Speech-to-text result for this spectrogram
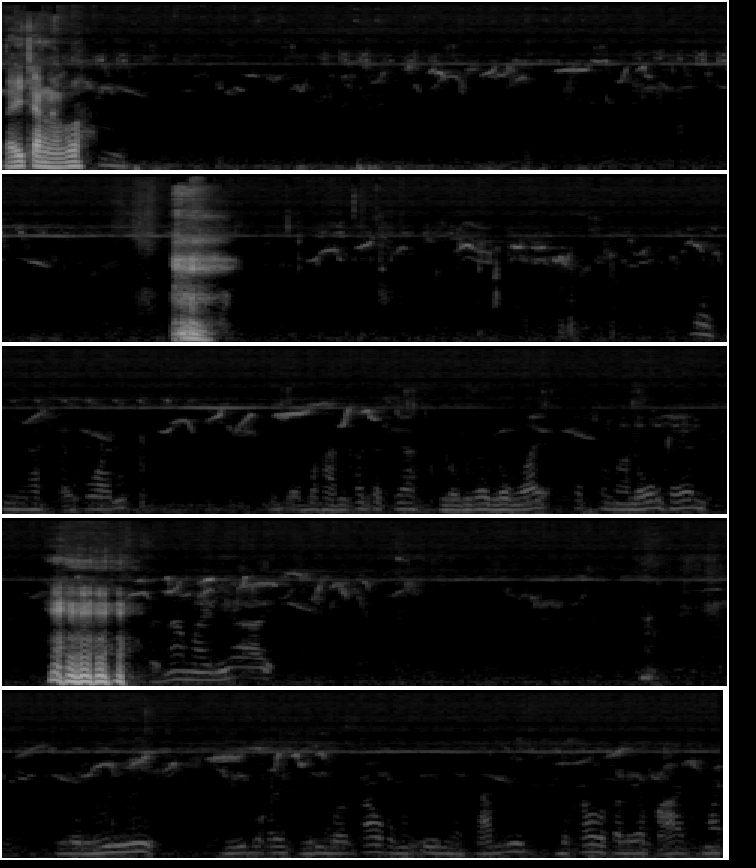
ไหลจังแล้วบ่อ้ยวนี่เหันเขาจะเที่ยลงเลยลงไว้ก็จะมาลงแทนแต่หน้าไม่ได้ลงนี้มีบุกไอ้กินบัวเข้ากับมันอื่นมาซ้ำนี่บัวเข้าก็เลี้ยปลาไม่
